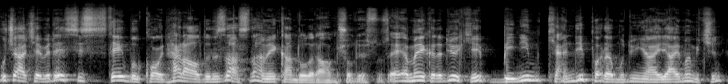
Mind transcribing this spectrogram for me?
Bu çerçevede siz stablecoin her aldığınızda aslında Amerikan doları almış oluyorsunuz. E Amerika'da diyor ki benim kendi paramı dünyaya yaymam için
